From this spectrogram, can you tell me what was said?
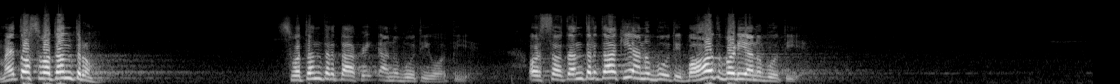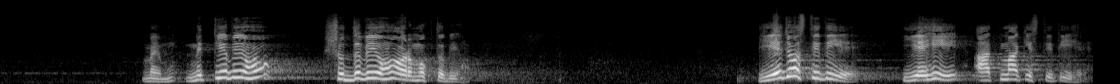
मैं तो स्वतंत्र हूँ। स्वतंत्रता की अनुभूति होती है। और स्वतंत्रता की अनुभूति, बहुत बड़ी अनुभूति है। मैं नित्य भी हूँ, शुद्ध भी हूँ और मुक्त भी हूँ। ये जो स्थिति है, यही आत्मा की स्थिति है।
